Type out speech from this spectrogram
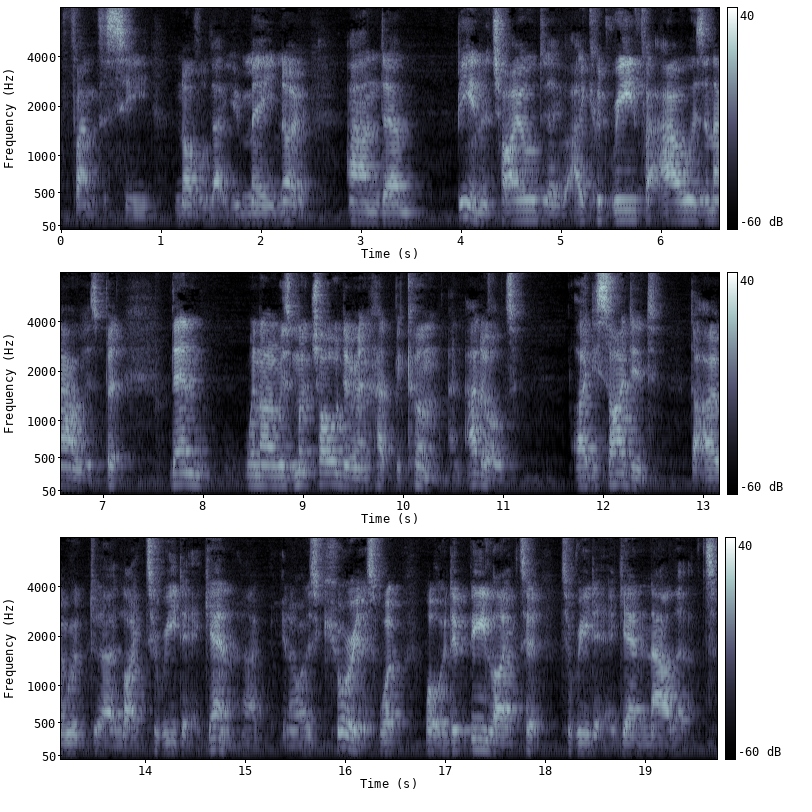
fantasy novel that you may know. And um, being a child, uh, I could read for hours and hours. But then when I was much older and had become an adult, I decided that I would uh, like to read it again. I, you know, I was curious what what would it be like to to read it again now that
